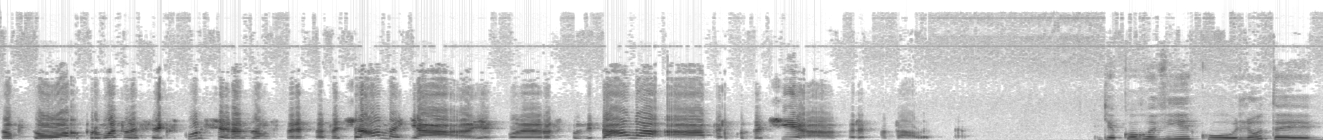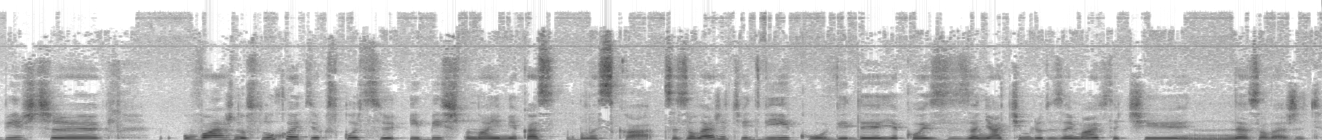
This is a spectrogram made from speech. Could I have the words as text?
Тобто проводилася екскурсія разом з перекладачами. Я е, якби розповідала, а перекладачі е, перекладали це. Якого віку люди більш е, уважно слухають екскурсію і більш вона їм якась близька? Це залежить від віку, від е, якоїсь занять, чим люди займаються, чи не залежить?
